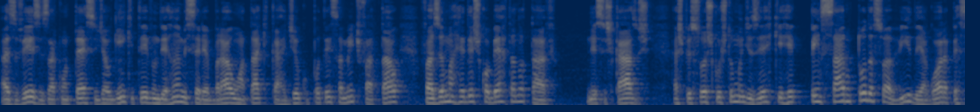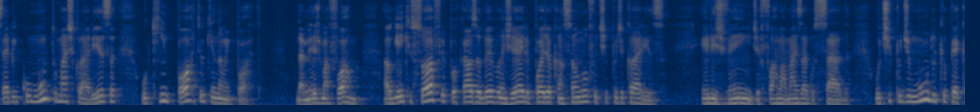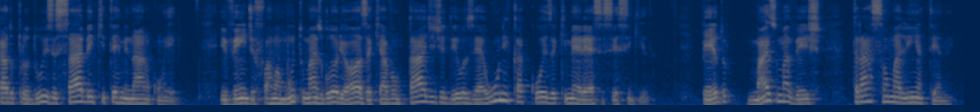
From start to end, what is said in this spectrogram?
Às vezes acontece de alguém que teve um derrame cerebral, um ataque cardíaco potencialmente fatal, fazer uma redescoberta notável. Nesses casos, as pessoas costumam dizer que repensaram toda a sua vida e agora percebem com muito mais clareza o que importa e o que não importa. Da mesma forma, alguém que sofre por causa do Evangelho pode alcançar um novo tipo de clareza. Eles veem de forma mais aguçada o tipo de mundo que o pecado produz e sabem que terminaram com ele. E veem de forma muito mais gloriosa que a vontade de Deus é a única coisa que merece ser seguida. Pedro, mais uma vez, traça uma linha tênue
